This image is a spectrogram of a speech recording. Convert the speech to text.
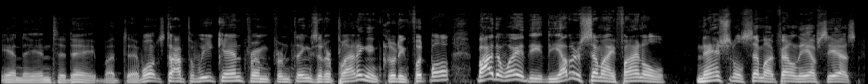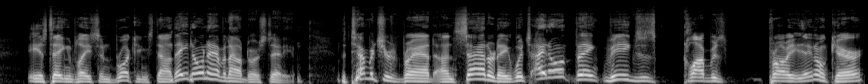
in in today, but uh, won't stop the weekend from from things that are planning, including football. By the way, the the other semifinal, national semifinal in the FCS is taking place in Brookings. Now they don't have an outdoor stadium. The temperatures, Brad, on Saturday, which I don't think Viggs' club is probably they don't care,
